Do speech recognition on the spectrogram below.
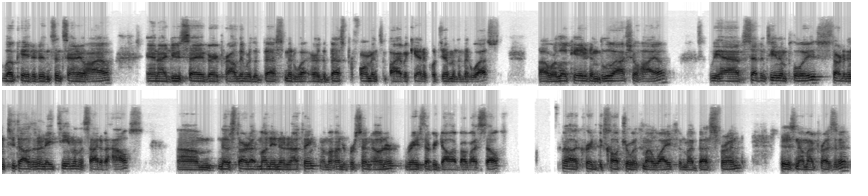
located in Cincinnati, Ohio. And I do say very proudly we're the best Midwest or the best performance and biomechanical gym in the Midwest. Uh, we're located in Blue Ash, Ohio. We have 17 employees, started in 2018 on the side of a house. Um, no startup money, no nothing. I'm 100% owner, raised every dollar by myself. Uh, created the culture with my wife and my best friend, who is now my president.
